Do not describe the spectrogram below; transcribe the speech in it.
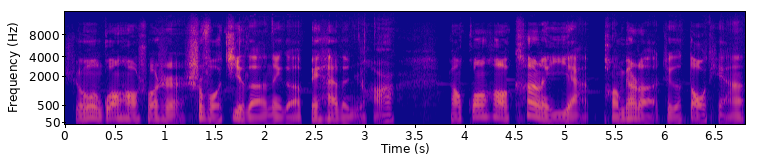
询问光浩说是是否记得那个被害的女孩。然后光浩看了一眼旁边的这个稻田，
